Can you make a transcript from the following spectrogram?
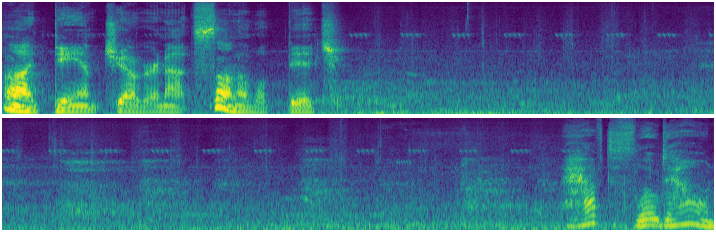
Ah, damn juggernaut, son of a bitch. I have to slow down.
